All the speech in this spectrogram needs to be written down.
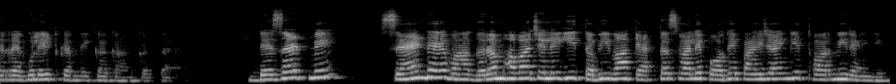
रेगुलेट करने का काम करता है। डेजर्ट में सैंड है, वहाँ गर्म हवा चलेगी, तभी वहाँ कैक्टस वाले पौधे पाए जाएँगे थॉर्नी रहेंगे।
